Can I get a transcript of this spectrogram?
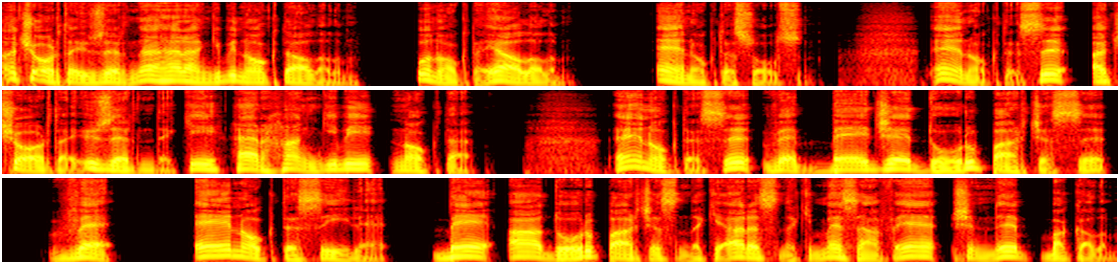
Açıortay üzerinde herhangi bir nokta alalım. Bu noktayı alalım. E noktası olsun. E noktası açıortay üzerindeki herhangi bir nokta. E noktası ve BC doğru parçası ve E noktası ile BA doğru parçasındaki arasındaki mesafeye şimdi bakalım.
